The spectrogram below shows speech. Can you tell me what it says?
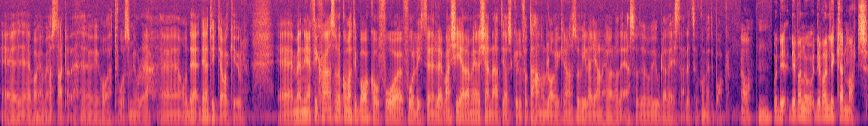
Eh, var jag med och startade. Vi var två som gjorde det. Eh, och det, det tyckte jag var kul. Eh, men när jag fick chansen att komma tillbaka och få, få lite revanschera mig och känna att jag skulle få ta hand om Lagercrantz, då ville jag gärna göra det. Så då gjorde jag det istället, så kom jag tillbaka. Ja, mm. och det, det, var nog, det var en lyckad match,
